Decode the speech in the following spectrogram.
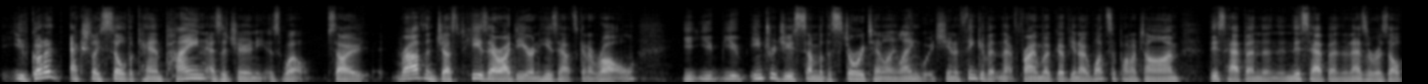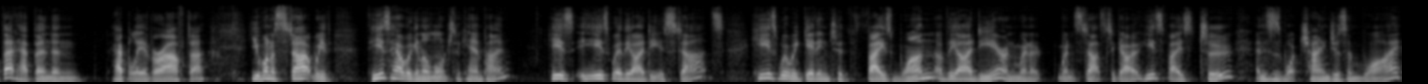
You've got to actually sell the campaign as a journey as well. So rather than just here's our idea and here's how it's going to roll, you, you, you introduce some of the storytelling language. You know, think of it in that framework of, you know, once upon a time, this happened and then this happened, and as a result, that happened, and happily ever after. You want to start with here's how we're going to launch the campaign. Here's here's where the idea starts. Here's where we get into phase one of the idea and when it when it starts to go. Here's phase two, and this is what changes and why.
